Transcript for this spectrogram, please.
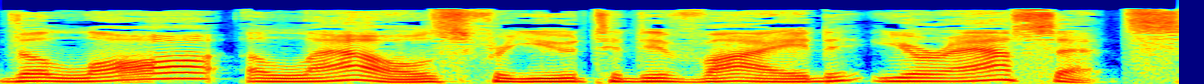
The law allows for you to divide your assets.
